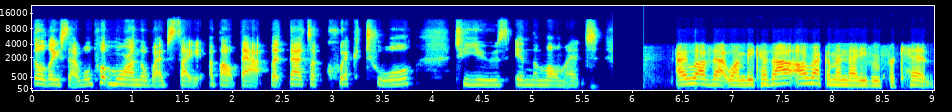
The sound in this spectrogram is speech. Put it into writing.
though like i said we'll put more on the website about that but that's a quick tool to use in the moment. I love that one because i'll, I'll recommend that even for kids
